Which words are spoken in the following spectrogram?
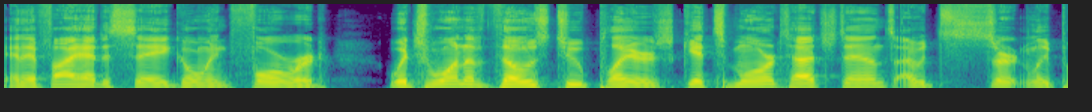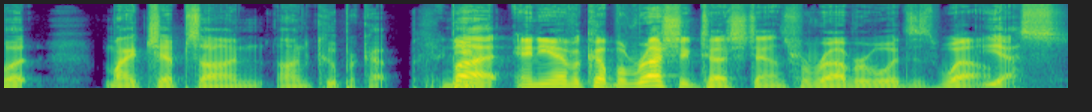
And if I had to say going forward which one of those two players gets more touchdowns, I would certainly put my chips on on Cooper Kupp. And you- But and you have a couple rushing touchdowns for Robert Woods as well. yes.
